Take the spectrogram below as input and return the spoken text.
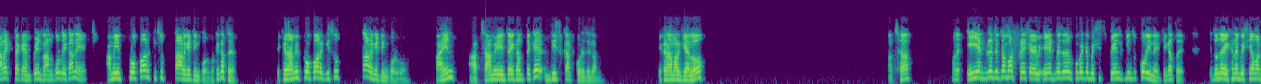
আরেকটা ক্যাম্পেইন রান করব। এখানে আমি প্রপার কিছু টার্গেটিং করব, ঠিক আছে? এখানে আমি প্রপার কিছু টার্গেটিং করব। ফাইন আচ্ছা আমি এটা এখান থেকে ডিসকার্ড করে দিলাম। এখানে আমার গেল। আচ্ছা। মানে এই অ্যাডভার্টাইজারটা আমার ফ্রেশ এই অ্যাডভার্টাইজার আমি খুব একটা বেশি স্পেন্ড কিন্তু করি নাই, ঠিক আছে? এই জন্য এখানে বেশি আমার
